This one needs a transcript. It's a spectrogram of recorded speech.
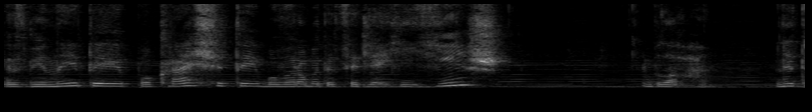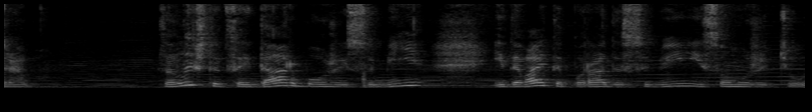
змінити, покращити, бо ви робите це для її ж блага. Не треба. Залиште цей дар Божий собі і давайте поради собі і своєму життю.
